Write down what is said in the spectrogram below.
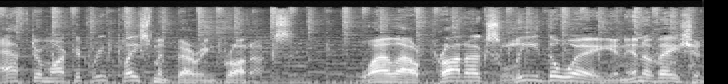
aftermarket replacement bearing products. While our products lead the way in innovation,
